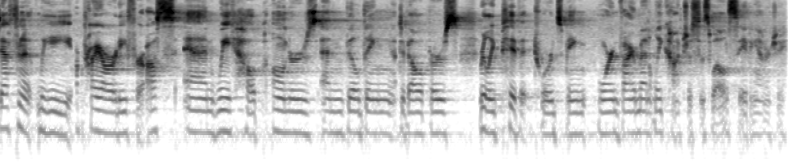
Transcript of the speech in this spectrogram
definitely a priority for us, and we help owners and building developers really pivot towards being more environmentally conscious as well as saving energy.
